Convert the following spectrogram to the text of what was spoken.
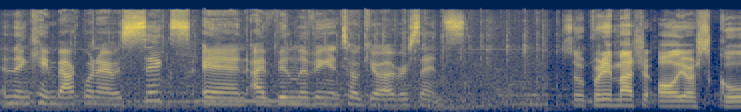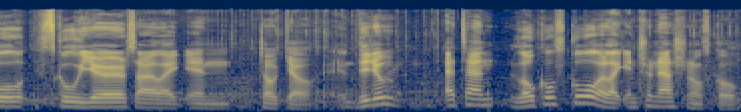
and then came back when I was six, and I've been living in Tokyo ever since. So pretty much all your school school years are like in Tokyo. Did you attend local school or like international school?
